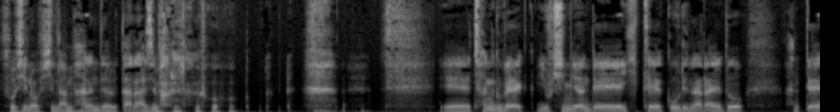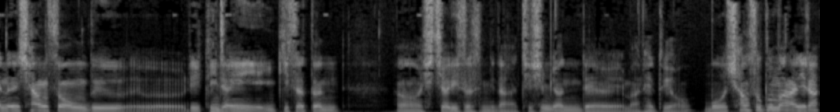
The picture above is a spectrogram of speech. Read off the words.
소신 없이 남 하는 대로 따라하지 말라고. 예, 1960년대에 히트했고 우리나라에도 한때는 샹송들이 굉장히 인기 있었던 어, 시절이 있었습니다. 70년대만 해도요. 뭐 샹송뿐만 아니라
